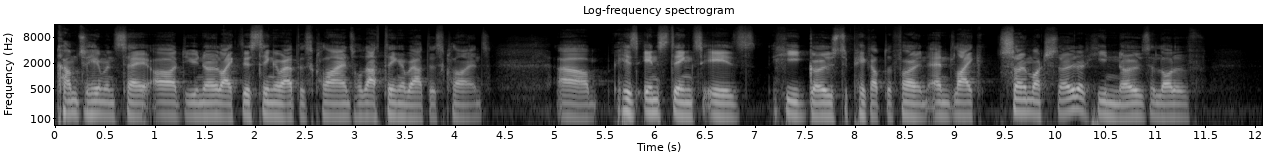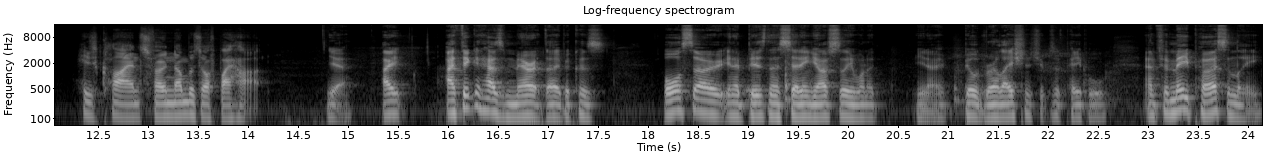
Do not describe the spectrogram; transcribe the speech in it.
come to him and say oh do you know like this thing about this client or that thing about this client um, his instinct is he goes to pick up the phone and like so much so that he knows a lot of his clients phone numbers off by heart Yeah. I I think it has merit though because also in a business setting you obviously want to you know, build relationships with people. And for me personally,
